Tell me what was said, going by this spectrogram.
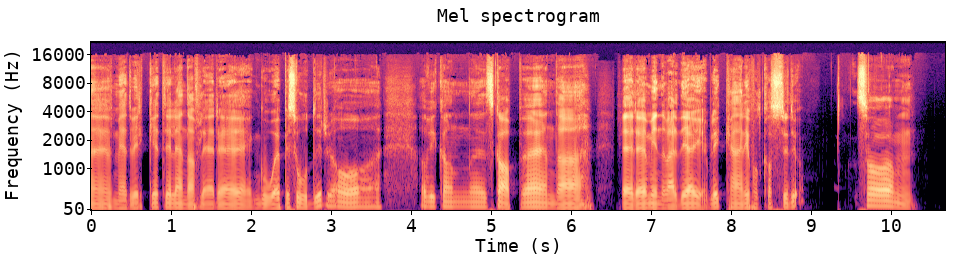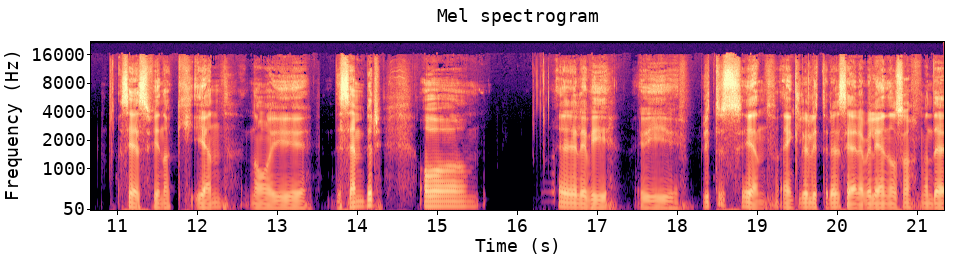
eh, medvirke til enda flere gode episoder, og at vi kan eh, skape enda flere minneverdige øyeblikk her i podkaststudio. Så mm, ses vi nok igjen nå i desember, og Eller vi, vi lyttes igjen. Enkle lyttere ser jeg vel igjen også, men det,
